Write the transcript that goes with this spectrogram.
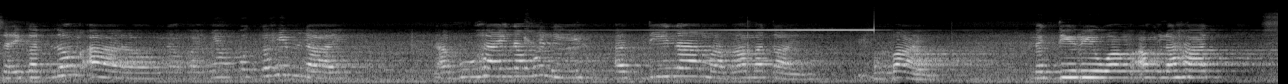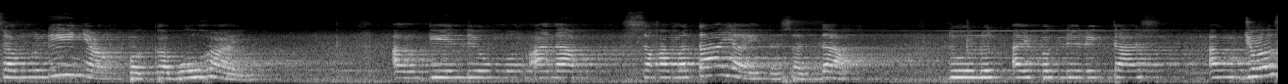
Sa ikatlong araw ng kanyang pagkahimlay, nabuhay na muli at di na mamamatay. Bye. Nagdiriwang ang lahat sa muli niyang pagkabuhay. Ang giliw mong anak sa kamatayay na sandak. Dulot ay pagliligtas, ang Diyos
